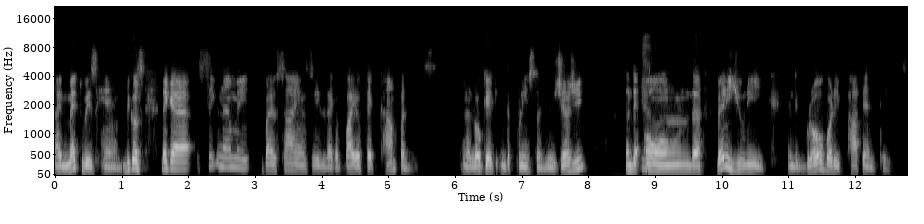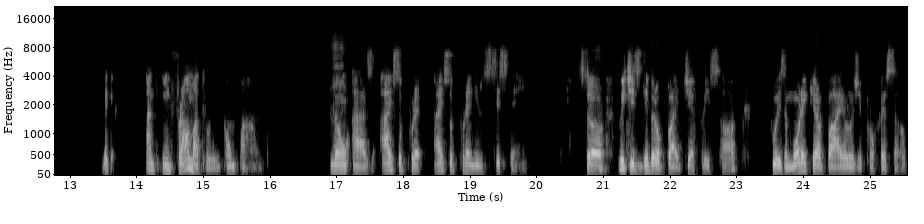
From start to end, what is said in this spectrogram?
i met with him because like a Signum bioscience is like a biotech company uh, located in the princeton new jersey and they yeah. own the very unique and globally patented like anti-inflammatory compound known as isopre- isoprenyl cysteine so mm. which is developed by jeffrey stock who is a molecular biology professor of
